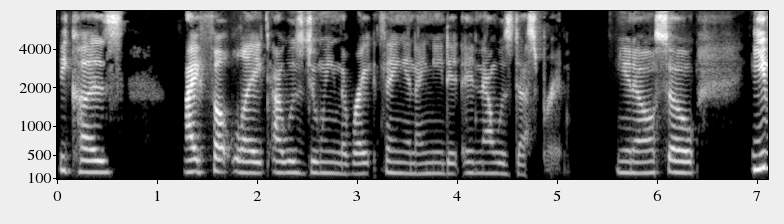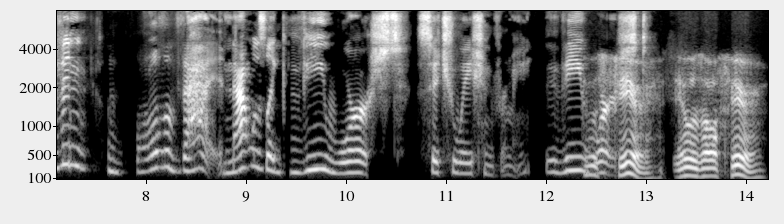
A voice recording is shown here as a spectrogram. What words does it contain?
because I felt like I was doing the right thing and I needed and I was desperate. You know, so even all of that and that was like the worst situation for me. The it was worst. fear. It was all fear.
